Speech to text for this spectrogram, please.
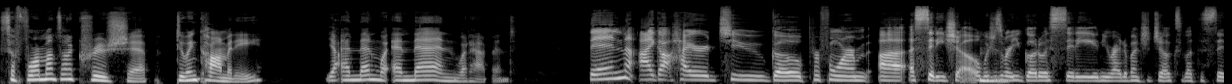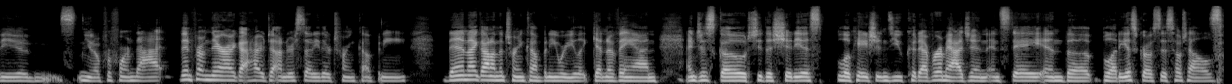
so 4 months on a cruise ship doing comedy. Yeah. And then what and then what happened? Then I got hired to go perform uh, a city show, which is Mhm. where you go to a city and you write a bunch of jokes about the city and you know perform that. Then from there, I got hired to understudy their touring company. Then I got on the touring company where you like get in a van and just go to the shittiest locations you could ever imagine and stay in the bloodiest, grossest hotels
